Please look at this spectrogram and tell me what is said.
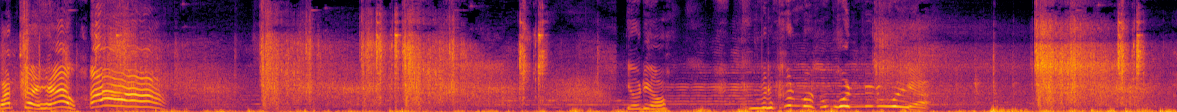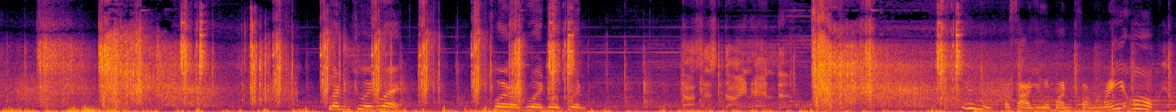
What the hell อ้าเดี๋ยวเดี๋ยวมันขึ้นมาข้างบนได้ด้วยอะเพื่อนช่วยด้วย ช่วยเราด้วยเด้อเพื่อน Das ist dein Ende. อื้อหือภาษาเยอรมันฟังไม่ออกขน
